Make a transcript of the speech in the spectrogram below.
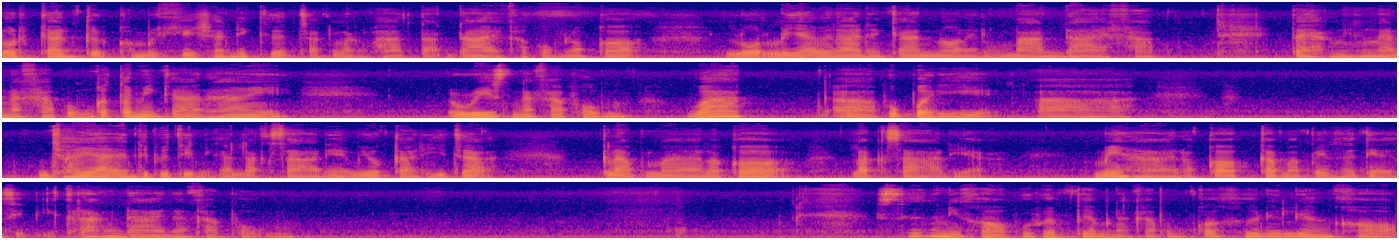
ลดการเกิด complication ที่เกิดจากหลังผ่าตัดได้ครับผม แล้วก็ลดระยะเวลาในการนอนในโรงพยาบาลได้ครับ แต่ทั้งนี้ทั้งนั้นนะครับผมก็ต้องมีการให้ risk นะครับผมว่าผู้ป่วยที่ ใช้ยาแอนติบ o ติกในการรักษาเนี่ยมีโอกาสที่จะกลับมาแล้วก็รักษาเนี่ยไม่หายแล้วก็กลับมาเป็นเส้นเตียงสิบอีกครั้งได้นะครับผม ซึ่งนนี้ขอพูดเพิ่มเติมนะครับผมก็คือในเรื่องของ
